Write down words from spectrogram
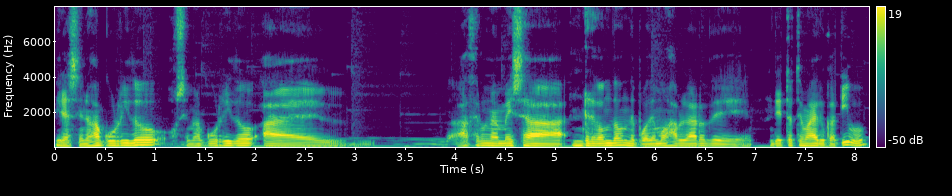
Mira, se nos ha ocurrido, o se me ha ocurrido hacer una mesa redonda donde podemos hablar de, estos temas educativos.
